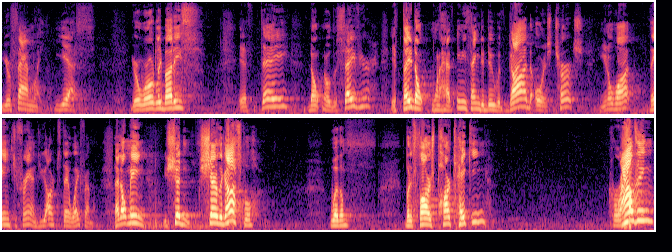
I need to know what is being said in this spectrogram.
your family, yes. Your worldly buddies, if they don't know the Savior, if they don't want to have anything to do with God or His church, you know what? They ain't your friends. You ought to stay away from them. That don't mean you shouldn't share the gospel with them. But as far as partaking carousing,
